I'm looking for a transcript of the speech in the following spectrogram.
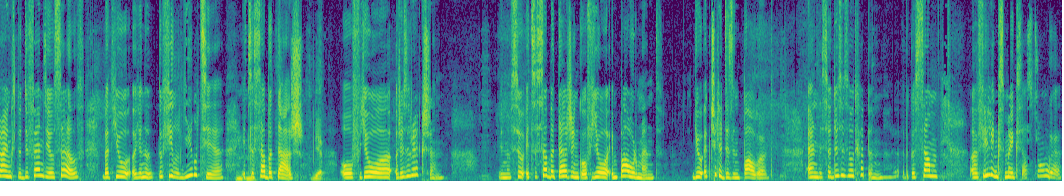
trying to defend yourself, but you, you know, to feel guilty, mm-hmm. it's a sabotage Yeah. of your resurrection. You know, so it's a sabotaging of your empowerment. You actually disempowered, and so this is what happened because some uh, feelings makes us stronger,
